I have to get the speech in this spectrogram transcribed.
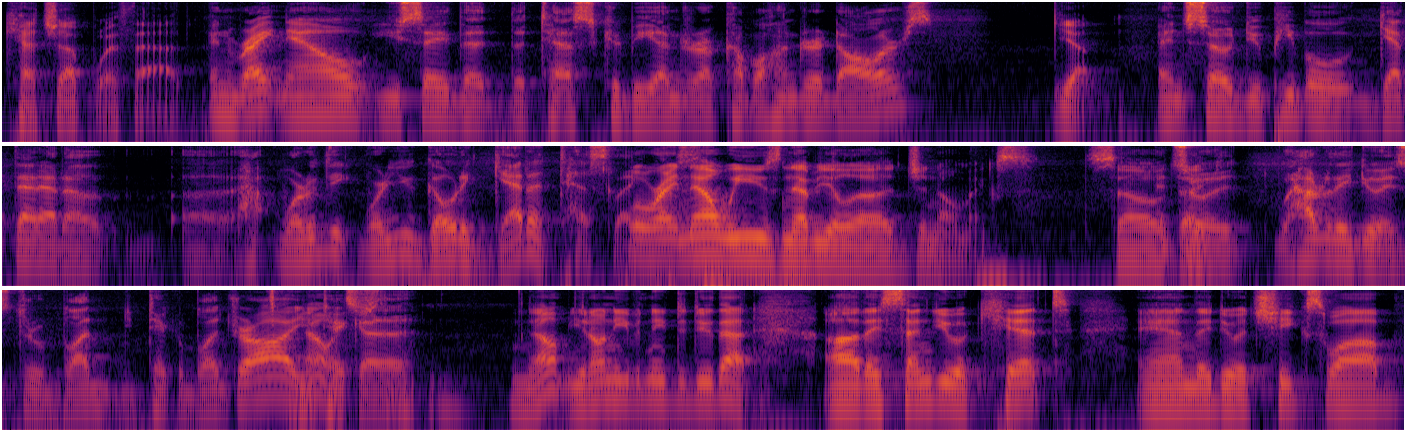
catch up with that. And right now, you say that the test could be under a couple hundred dollars. Yeah. And so, do people get that at a uh, where do the, where do you go to get a test like well right this? now we use nebula genomics. So, the, so how do they do it? Is through blood you take a blood draw? You no, take a no you don't even need to do that. Uh, they send you a kit and they do a cheek swab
